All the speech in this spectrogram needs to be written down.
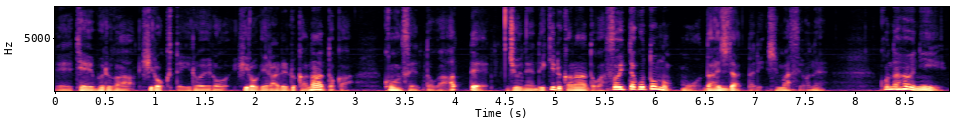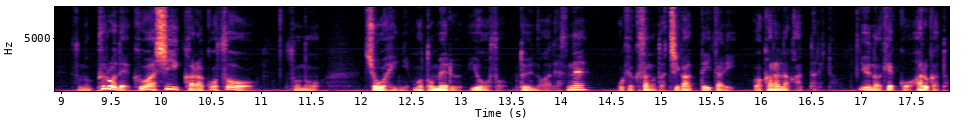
えー、テーブルが広くていろいろ広げられるかなとかコンセントがあって充電できるかなとかそういったことのも大事だったりしますよね。こんな風にそのプロで詳しいからこそその商品に求める要素というのはですねお客様と違っていたり分からなかったりというのは結構あるかと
